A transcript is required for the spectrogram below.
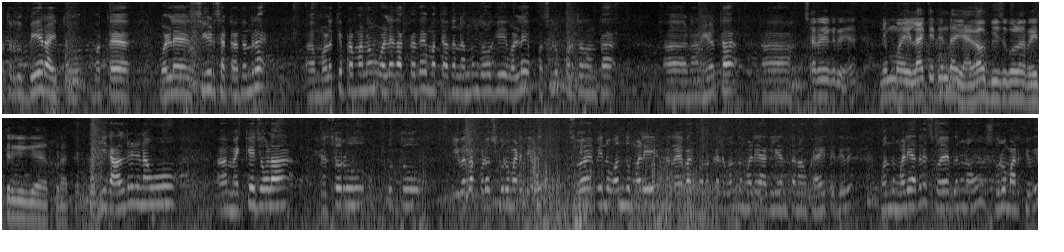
ಅದರದ್ದು ಬೇರಾಯಿತು ಮತ್ತು ಒಳ್ಳೆ ಸೀಡ್ ಸೆಟ್ ಅದಂದರೆ ಮೊಳಕೆ ಪ್ರಮಾಣವೂ ಒಳ್ಳೆಯದಾಗ್ತದೆ ಮತ್ತು ಅದನ್ನು ಮುಂದೆ ಹೋಗಿ ಒಳ್ಳೆ ಫಸಲು ಕೊಡ್ತದಂತ ನಾನು ಹೇಳ್ತಾ ಸರ್ ಈಗ ರೀ ನಿಮ್ಮ ಇಲಾಖೆದಿಂದ ಯಾವ್ಯಾವ ಬೀಜಗಳು ರೈತರಿಗೆ ಈಗ ಕೊಡತ್ತೀರಿ? ಈಗ ಆಲ್ರೆಡಿ ನಾವು ಮೆಕ್ಕೆಜೋಳ ಹೆಸರು ಉದ್ದು ಇವೆಲ್ಲ ಕೊಡೋಕೆ ಶುರು ಮಾಡಿದ್ದೀವಿ. ಸೋಯಾಬೀನ್ ಒಂದು ಮಳೆ ರಾಯಬಾಗ್ ತಾಲೂಕಲ್ಲಿ ಒಂದು ಮಳೆ ಆಗಲಿ ಅಂತ ನಾವು ಕಾಯ್ತಿದ್ದೀವಿ. ಒಂದು ಮಳೆ ಆದರೆ ಸೋಯಾಬೀನ್ ನಾವು ಶುರು ಮಾಡ್ತೀವಿ.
